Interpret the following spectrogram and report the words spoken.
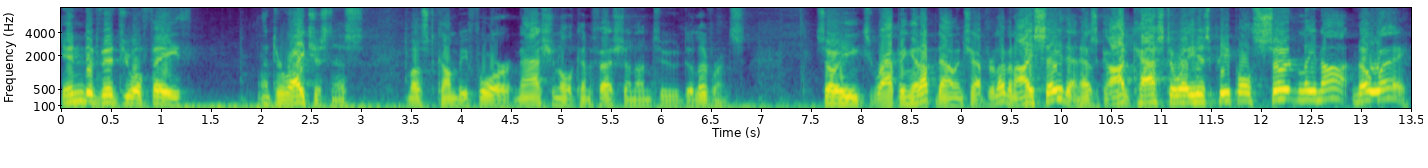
Individual faith unto righteousness must come before national confession unto deliverance. So he's wrapping it up now in chapter 11. I say then, has God cast away his people? Certainly not. No way.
